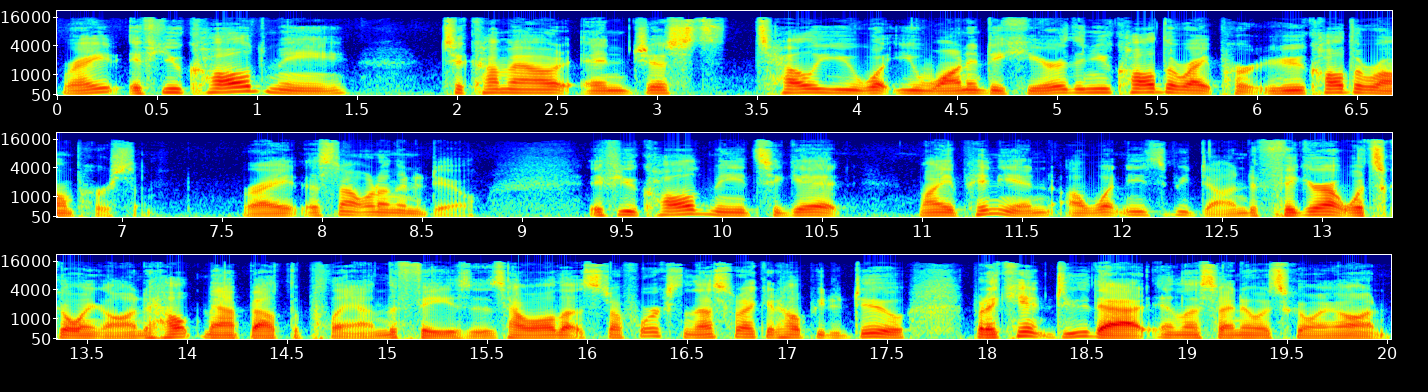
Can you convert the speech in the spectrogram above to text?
Right? If you called me to come out and just tell you what you wanted to hear then you called the right person you called the wrong person right? That's not what i'm going to do. If you called me to get my opinion on what needs to be done to figure out what's going on, to help map out the plan, the phases, how all that stuff works. And that's what I can help you to do. But I can't do that unless I know what's going on.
